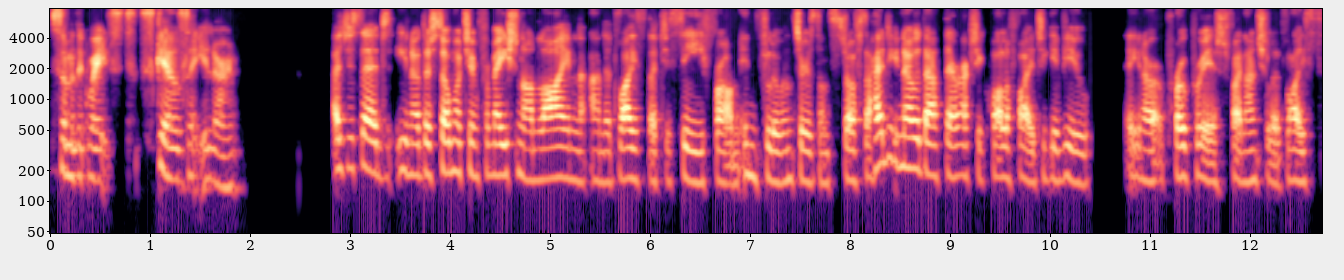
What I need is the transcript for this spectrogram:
some of the great skills that you learn. As you said, you know, there's so much information online and advice that you see from influencers and stuff. So, how do you know that they're actually qualified to give you, you know, appropriate financial advice?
